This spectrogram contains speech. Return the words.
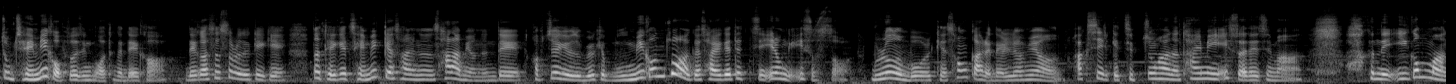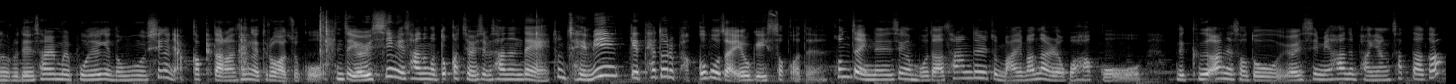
좀 재미가 없어진 것 같은 거야 내가. 내가 스스로 느끼기에 나 되게 재밌게 사는 사람이었는데 갑자기 왜 이렇게 무미건조하게 살게 됐지? 이런 게 있었어. 물론은 뭐 이렇게 성과를 내려면 확실히 이렇게 집중하는 타이밍이 있어야 되지만 아, 근데 이것만으로 내 삶을 보내기 너무 시간이 아 깝다라는 생각이 들어가지고 진짜 열심히 사는 건 똑같이 열심히 사는데 좀 재미있게 태도를 바꿔보자 이게 있었거든. 혼자 있는 시간보다 사람들을 좀 많이 만나려고 하고 근데 그 안에서도 열심히 하는 방향 찾다가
